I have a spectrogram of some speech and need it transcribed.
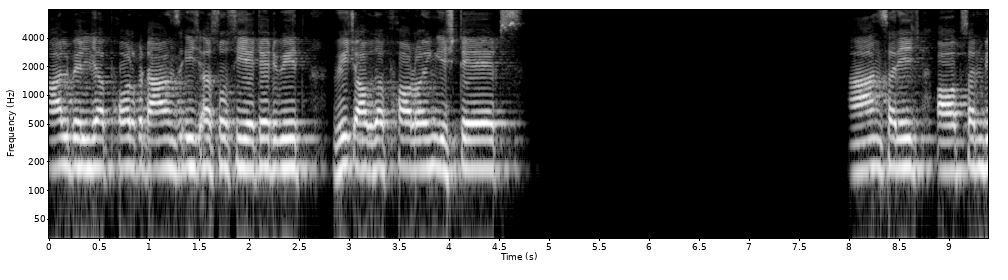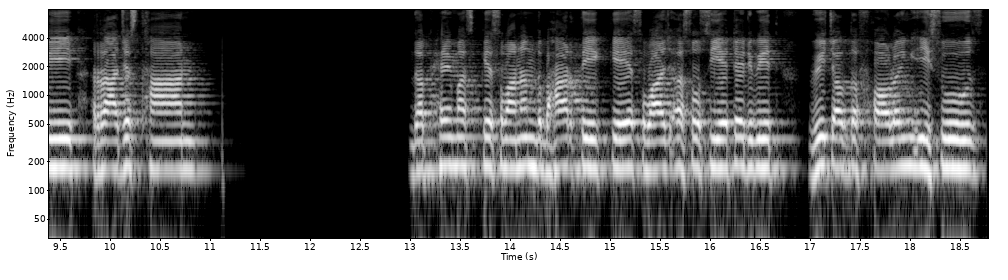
Talbeliya folk dance is associated with which of the following states? Answer is option B, Rajasthan. The famous Keshwanand Bharti case was associated with which of the following issues?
